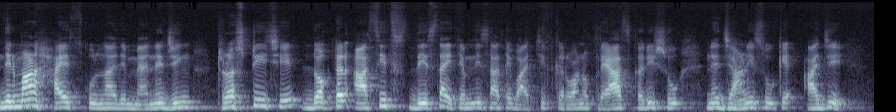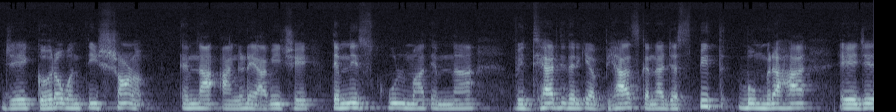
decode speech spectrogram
નિર્માણ હાઈસ્કૂલના જે મેનેજિંગ ટ્રસ્ટી છે, ડૉક્ટર આશિષ દેસાઈ તેમની સાથે વાતચીત કરવાનો પ્રયાસ કરીશું ને જાણીશું કે આજે જે ગૌરવવંતી ક્ષણ એમના આંગણે આવી છે, તેમની સ્કૂલમાં તેમના વિદ્યાર્થી તરીકે અભ્યાસ કરનાર જસપ્રીત બુમરાહ એ જે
